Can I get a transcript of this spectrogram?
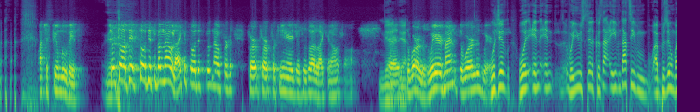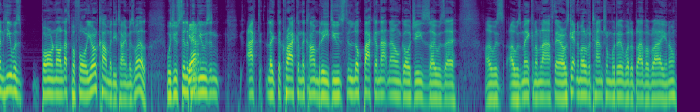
watch a few movies Yeah. So, so it's so difficult now, like it's so difficult now for for for, for teenagers as well, like you know. So yeah, uh, yeah. the world is weird, man. The world is weird. Would you would in in were you still because that even that's even I presume when he was born all that's before your comedy time as well. Would you still have been using act like the crack and the comedy? Do you still look back on that now and go, Jesus, I was uh, I was I was making him laugh there. I was getting him out of a tantrum with a with a blah blah blah. You know.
